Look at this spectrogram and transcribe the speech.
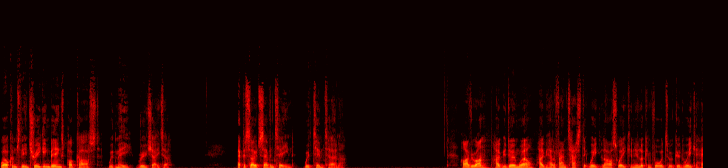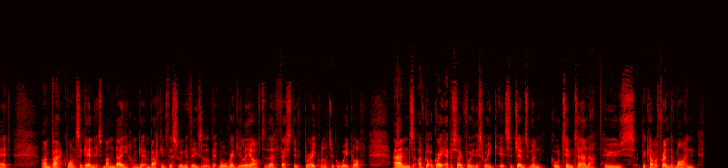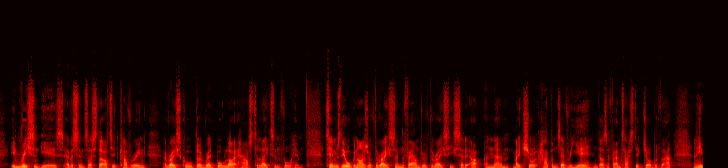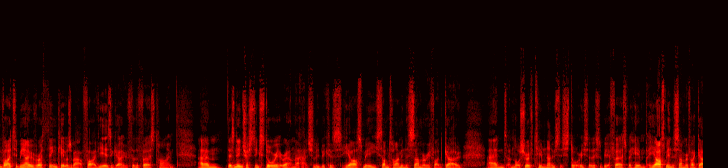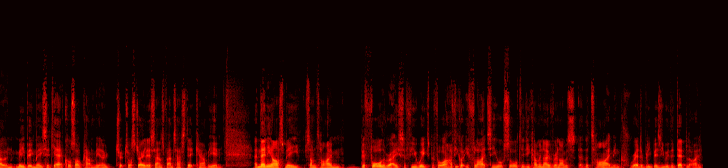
Welcome to the Intriguing Beings podcast with me, Rou Chater. Episode 17 with Tim Turner. Hi everyone, hope you're doing well. Hope you had a fantastic week last week and you're looking forward to a good week ahead. I'm back once again. It's Monday. I'm getting back into the swing of these a little bit more regularly after the festive break when I took a week off. And I've got a great episode for you this week. It's a gentleman called Tim Turner, who's become a friend of mine in recent years, ever since I started covering a race called the Red Bull Lighthouse to Leighton for him. Tim's the organiser of the race and the founder of the race. He set it up and um, makes sure it happens every year and does a fantastic job of that. And he invited me over, I think it was about five years ago, for the first time. Um, there's an interesting story around that actually because he asked me sometime in the summer if I'd go, and I'm not sure if Tim knows this story, so this would be a first for him. But he asked me in the summer if I'd go, and me being me, said, "Yeah, of course I'll come. You know, trip to Australia sounds fantastic. Count me in." And then he asked me sometime before the race, a few weeks before, oh, have you got your flights? Are you all sorted? Are You coming over? And I was at the time incredibly busy with the deadline.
